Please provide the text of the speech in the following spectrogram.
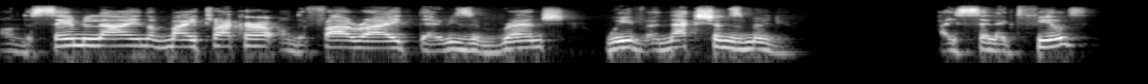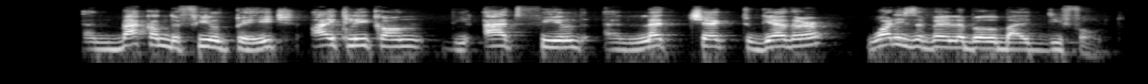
On the same line of my tracker, on the far right, there is a branch with an Actions menu. I select Fields, and back on the field page, I click on the Add field and let's check together what is available by default.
